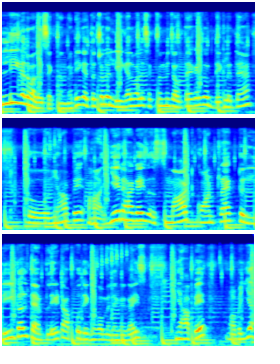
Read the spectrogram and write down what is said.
लीगल वाले सेक्शन में, ठीक है? तो चलो लीगल वाले सेक्शन में चलते हैं गाइज़ और देख लेते हैं। तो यहाँ पे हाँ ये रहा guys smart contract legal template आपको देखने को मिलेगा गाइज़ यहाँ पे, और भैया,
